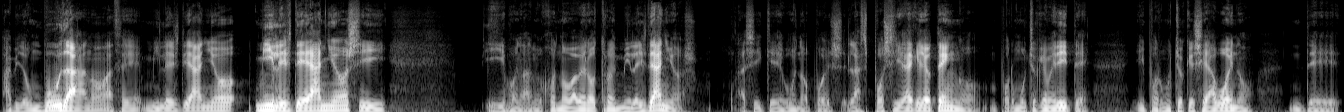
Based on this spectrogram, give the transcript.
ha habido un Buda, ¿no? Hace miles de años, miles de años y, y bueno, a lo mejor no va a haber otro en miles de años. Así que bueno, pues las posibilidades que yo tengo, por mucho que medite y por mucho que sea bueno, de,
